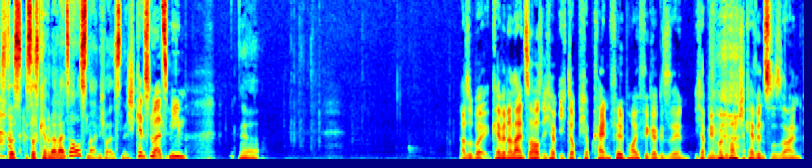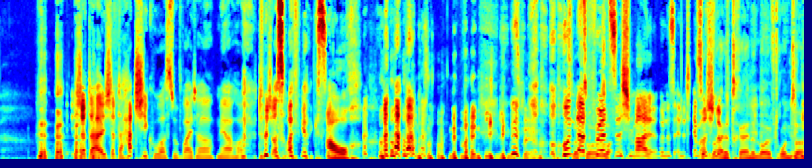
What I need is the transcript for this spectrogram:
Ist das, ist das Kevin allein zu Hause? Nein, ich weiß es nicht. Ich kenne es nur als Meme. Ja. Also bei Kevin allein zu Hause, ich glaube, ich, glaub, ich habe keinen Film häufiger gesehen. Ich habe mir immer gewünscht, Kevin zu sein. Ich dachte, ich dachte, Hachiko hast du weiter mehr durchaus häufiger gesehen. Auch. das waren meine beiden Lieblingsfilme. 140 so, so, Mal und es endet immer so, schlimm. So eine Träne läuft runter.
